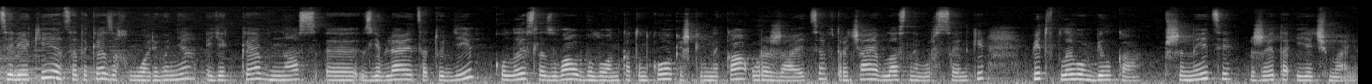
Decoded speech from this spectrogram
Целіакія це таке захворювання, яке в нас е, з'являється тоді, коли слизова оболонка тонкого кишківника уражається, втрачає власне ворсинки під впливом білка, пшениці, жита і ячменю.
